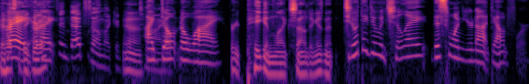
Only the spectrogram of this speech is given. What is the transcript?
It has to Gray, be and gray. I- Didn't that sound like a good Yeah. I don't know why. Very pagan like sounding, isn't it? Do you know what they do in Chile? This one you're not down for.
